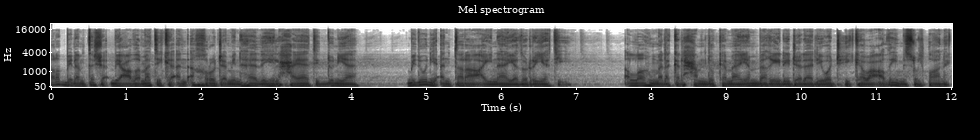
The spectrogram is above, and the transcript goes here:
رب لم تشأ بعظمتك أن أخرج من هذه الحياة الدنيا بدون أن ترى عيناي ذريتي. اللهم لك الحمد كما ينبغي لجلال وجهك وعظيم سلطانك.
